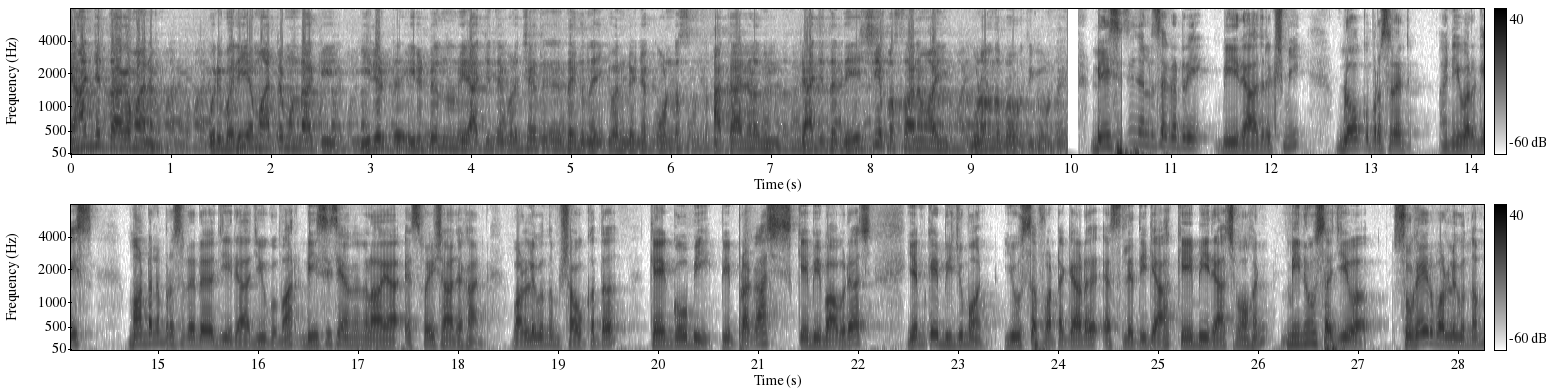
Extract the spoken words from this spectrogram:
രാജ്യത്താകമാനം ഒരു വലിയ മാറ്റമുണ്ടാക്കി ഇരുട്ട് ഇരുട്ടിൽ നിന്ന് രാജ്യത്തെ വെളിച്ചത്തേക്ക് നയിക്കുവാൻ കഴിഞ്ഞ കോൺഗ്രസ് ആ കാലയളവിൽ രാജ്യത്തെ ദേശീയ പ്രസ്ഥാനമായി ഉണർന്നു പ്രവർത്തിക്കുകയുണ്ടായി. D C C general secretary B Rajalakshmi block president Ani Varghese മണ്ഡലം president G Rajeev Kumar D C C അംഗങ്ങളായ S Y Shajahan Vallikunnam Shoukath K Gopi P Prakash K B Baburaj M K Bijumon Yusuf Vattakkad S Lathika K B Rajmohan Minu Sajeev Suhair Vallikunnam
